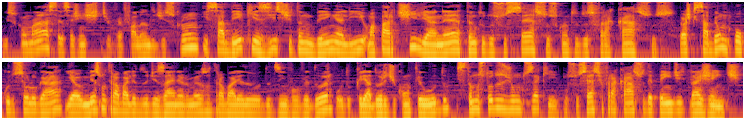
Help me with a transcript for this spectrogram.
o Scrum Master, se a gente estiver falando de Scrum, e saber que existe também ali uma partilha, né, tanto dos sucessos quanto dos fracassos. Eu acho que saber um pouco do seu lugar, e é o mesmo trabalho do designer, o mesmo trabalho do, do desenvolvedor ou do criador de conteúdo, estamos todos juntos aqui. O sucesso e o fracasso depende da gente.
